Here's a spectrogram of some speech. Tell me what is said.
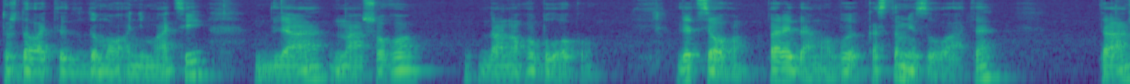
Тож давайте додамо анімації для нашого даного блоку. Для цього перейдемо в Кастомізувати та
